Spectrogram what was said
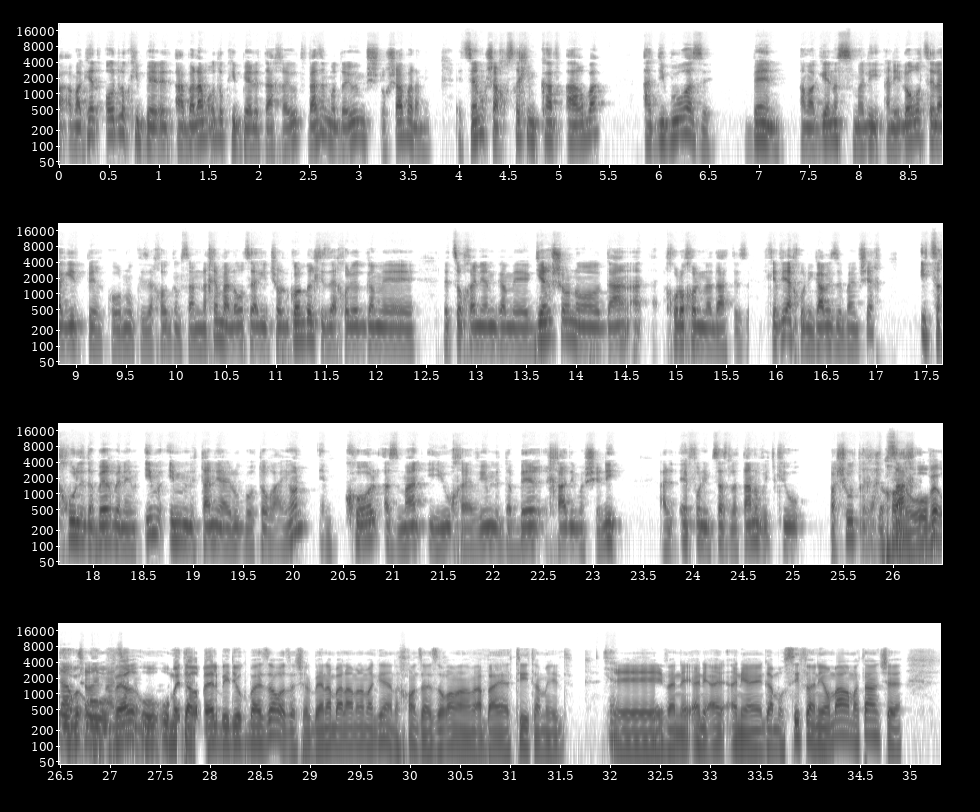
המגן עוד לא קיבל, הבלם עוד לא קיבל את האחריות, ואז הם עוד היו עם שלושה בלמים. אצלנו כשאנחנו משחקים עם קו ארבע, הדיבור הזה בין המגן השמאלי, אני לא רוצה להגיד פר קורנו כי זה יכול להיות גם סן מנחם, ואני לא רוצה להגיד שול גולדברג כי זה יכול להיות גם אה, לצורך העניין גם אה, גרשון או דן, אנחנו לא יכולים לדעת את זה. כבי אנחנו ניגע בזה בהמשך. יצטרכו לדבר ביניהם, אם, אם נתניה העלו באותו רעיון, הם כל הזמן יהיו חייבים לדבר אחד עם השני על איפה נמצא זלטנוביץ' כי הוא פשוט רצח נכון, הוא, הוא, הוא, הוא, עובר, הוא, הוא מדרבל בדיוק באזור הזה של בין הבלם למגן, נכון? זה האזור הבעייתי תמיד. כן. אה, ואני אני, אני גם אוסיף ואני אומר, מתן, ש,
